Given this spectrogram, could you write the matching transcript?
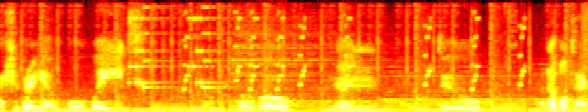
Actually, better yet, we'll wait, Robo, and then we will do a double tech.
